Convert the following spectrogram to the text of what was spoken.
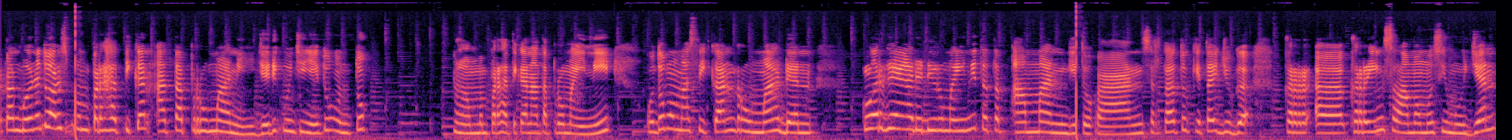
rekan buana tuh harus memperhatikan atap rumah nih jadi kuncinya itu untuk eh, memperhatikan atap rumah ini untuk memastikan rumah dan keluarga yang ada di rumah ini tetap aman gitu kan serta tuh kita juga ker- eh, kering selama musim hujan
